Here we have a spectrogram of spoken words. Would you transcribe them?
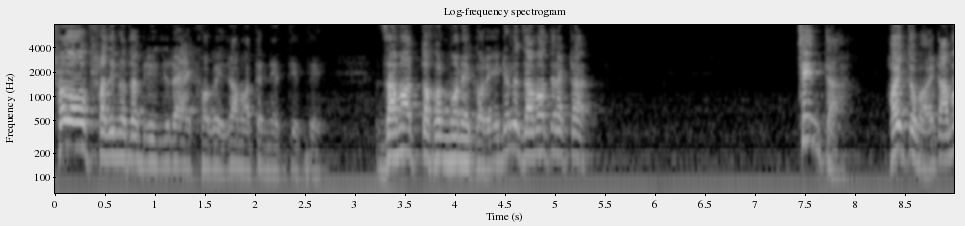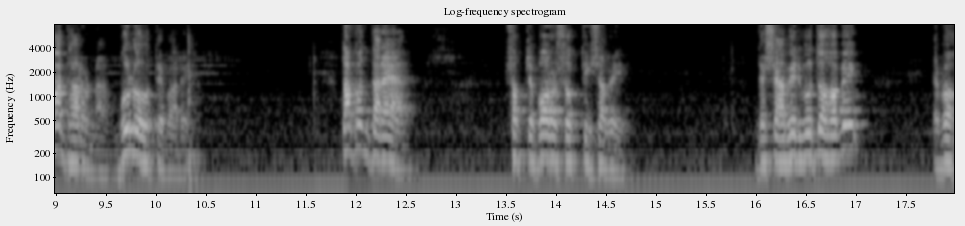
সব স্বাধীনতা বিরোধীরা এক হবে জামাতের নেতৃত্বে। জামাত তখন মনে করে, এটা হলো জামাতের একটা চিন্তা, হয়তোবা এটা আমার ধারণা, ভুলও হতে পারে। তখন তারা সবচেয়ে বড় শক্তি হিসাবে দেশে আবির্ভূত হবে। এবং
